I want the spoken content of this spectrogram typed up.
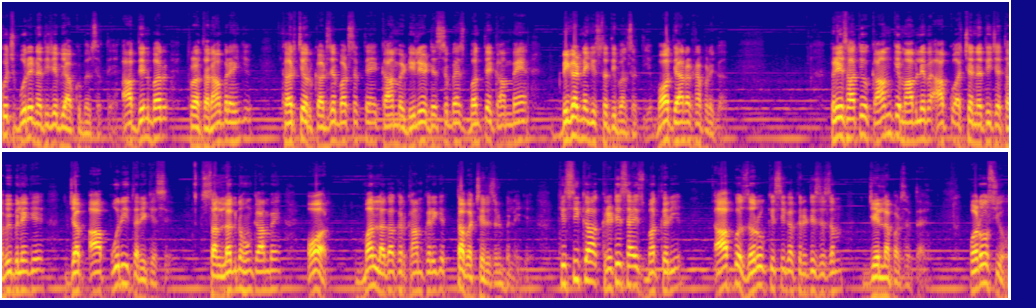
कुछ बुरे नतीजे भी आपको मिल सकते हैं। आप दिन भर थोड़ा तनाव में रहेंगे। खर्चे और कर्जे बढ़ सकते हैं, काम में डिले डिस्टर्बेंस बनते काम में बिगड़ने की स्थिति बन सकती है। बहुत ध्यान रखना पड़ेगा। प्रिय साथियों, काम के मामले में आपको अच्छे नतीजे तभी मिलेंगे जब आप पूरी तरीके से संलग्न हों काम में और मन लगाकर काम करेंगे, तब अच्छे रिज़ल्ट मिलेंगे। किसी का क्रिटिसाइज मत करिए। आपको ज़रूर किसी का क्रिटिसिज्म झेलना पड़ सकता है। पड़ोसियों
